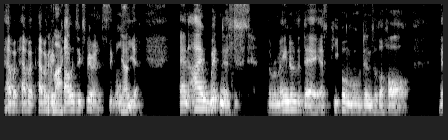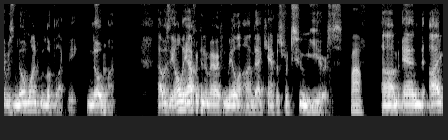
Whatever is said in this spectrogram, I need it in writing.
have a have a have a good, good college experience. We'll yep. see you. And I witnessed the remainder of the day as people moved into the hall. There was no one who looked like me. No one. I was the only African American male on that campus for two years. Wow. Um, and I,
